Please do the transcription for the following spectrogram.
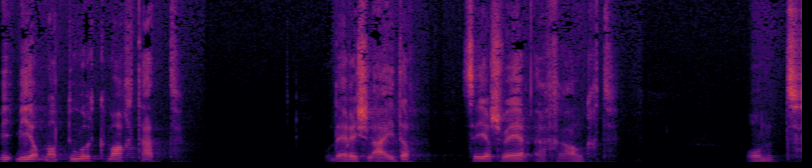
mit mir die Matur gemacht hat. Und er ist leider sehr schwer erkrankt und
